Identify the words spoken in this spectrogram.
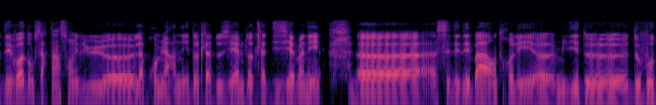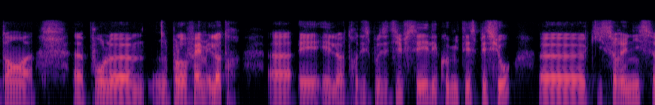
des votes. Donc certains sont élus la première année, d'autres la deuxième, d'autres la dixième année. Mmh. c'est des débats entre les milliers de, votants pour le pour le et l'autre et, l'autre dispositif, c'est les comités spéciaux qui se réunissent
